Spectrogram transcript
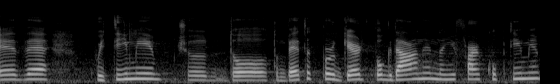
edhe Kujtimi që do të mbetet për Gert Bogdanin në një farë kuptimi?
